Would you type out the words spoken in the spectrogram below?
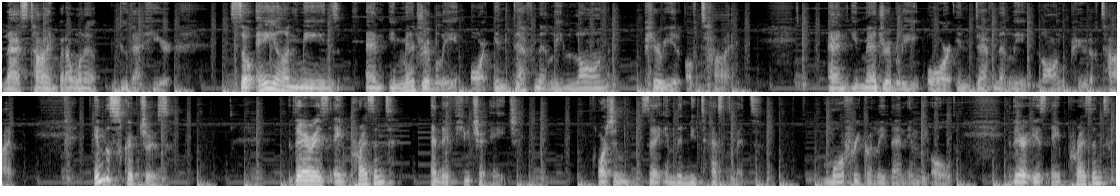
last time, but I want to do that here. So, aeon means an immeasurably or indefinitely long period of time. An immeasurably or indefinitely long period of time. In the scriptures, there is a present and a future age or I should say in the New Testament more frequently than in the Old. There is a present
